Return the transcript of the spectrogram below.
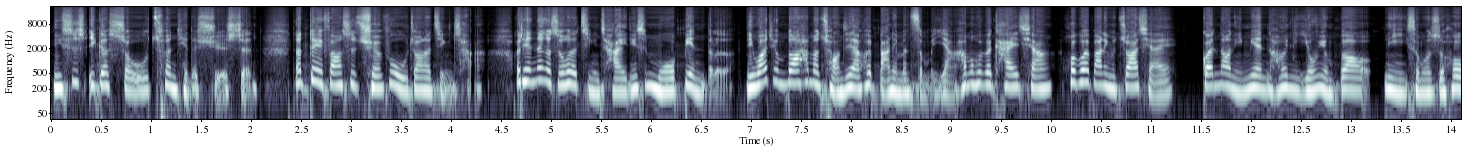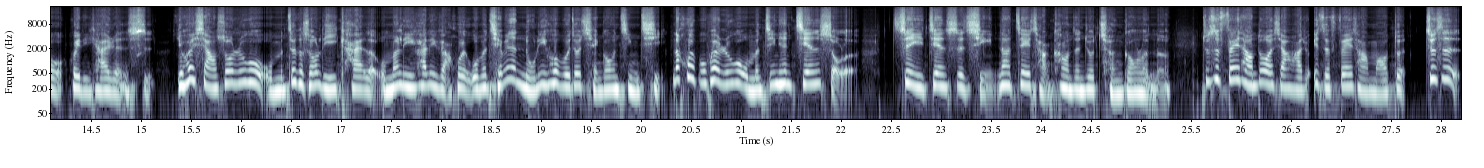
你是一个手无寸铁的学生，那对方是全副武装的警察，而且那个时候的警察已经是磨变的了，你完全不知道他们闯进来会把你们怎么样，他们会不会开枪，会不会把你们抓起来？关到里面，然后你永远不知道你什么时候会离开人世。你会想说，如果我们这个时候离开了，我们离开立法会，我们前面的努力会不会就前功尽弃？那会不会如果我们今天坚守了这一件事情，那这一场抗争就成功了呢？就是非常多的想法，就一直非常矛盾。就是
